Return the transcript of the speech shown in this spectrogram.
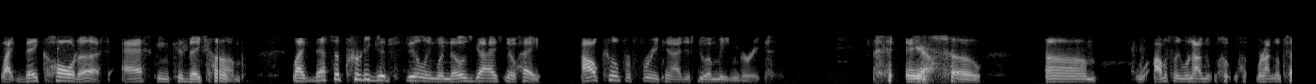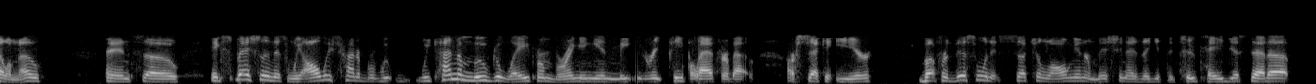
like they called us asking could they come. Like that's a pretty good feeling when those guys know, hey, I'll come for free. Can I just do a meet and greet? and Yeah. so, um, obviously we're not we're not going to tell them no. And so, especially in this, we always try to we, we kind of moved away from bringing in meet and greet people after about our second year. But for this one, it's such a long intermission as they get the two cages set up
